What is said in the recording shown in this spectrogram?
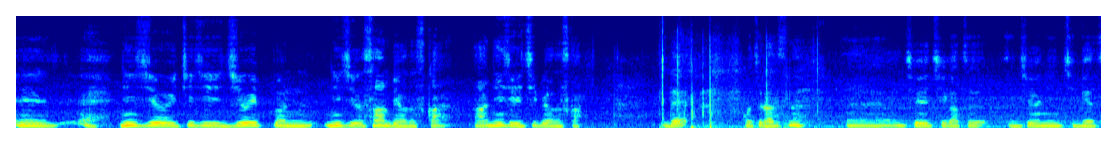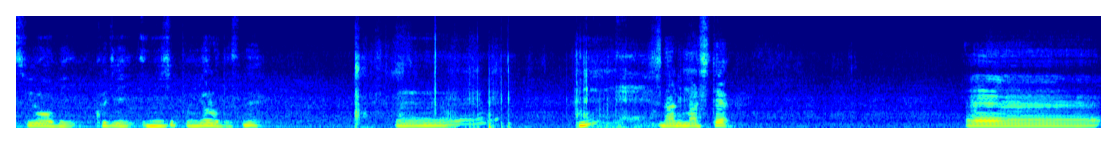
えー、21時11分23秒ですか？あ、21秒ですか。で、こちらですね。えー、11月12日月曜日9時20分夜ですね。えー、なりまして、え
